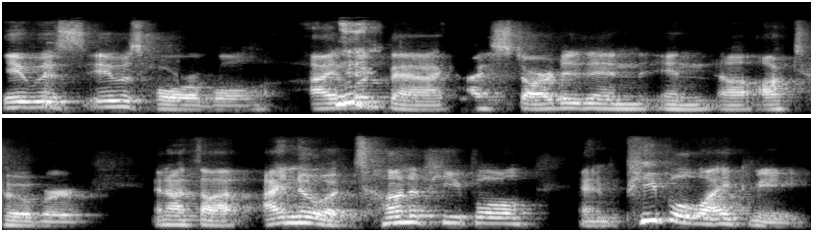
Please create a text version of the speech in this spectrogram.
It was, it was horrible. I look back, I started in, in uh, October and I thought, I know a ton of people and people like me.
